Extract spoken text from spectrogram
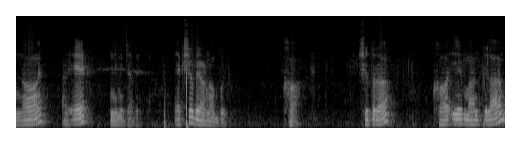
নয় আর এক নেমে যাবে। একশো বিরানব্বই। খ। সুতরাং খ এর মান পেলাম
